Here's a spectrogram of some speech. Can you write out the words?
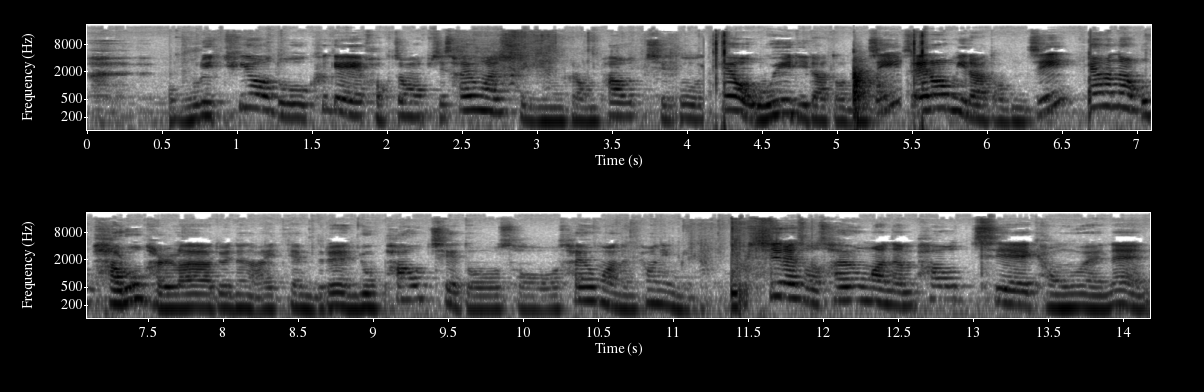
물이 튀어도 크게 걱정 없이 사용할 수 있는 그런 파우치고 헤어 오일이라든지 세럼이라든지 세안하고 바로 발라야 되는 아이템들은 이 파우치에 넣어서 사용하는 편입니다. 욕실에서 사용하는 파우치의 경우에는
